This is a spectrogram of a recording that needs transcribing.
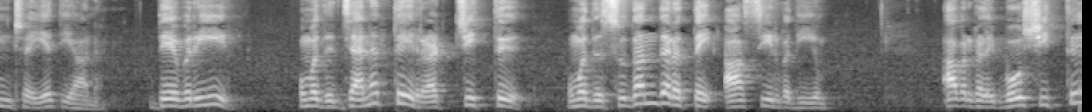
இன்றைய தியானம். தேவரீர் உமது ஜனத்தை ரட்சித்து உமது சுதந்திரத்தை ஆசீர்வதியும். அவர்களை போஷித்து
